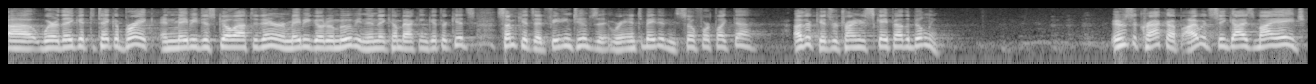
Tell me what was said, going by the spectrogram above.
Uh, where they get to take a break and maybe just go out to dinner and maybe go to a movie and then they come back and get their kids. Some kids had feeding tubes that were intubated and so forth like that. Other kids were trying to escape out of the building. It was a crack up. I would see guys my age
